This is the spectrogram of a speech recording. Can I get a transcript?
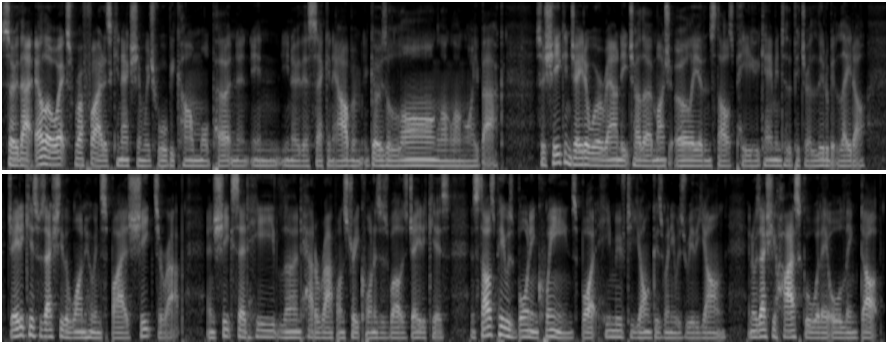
So that LOX Ruff Ryders connection, which will become more pertinent in you know their second album, it goes a long, long, long way back. So Sheek and Jada were around each other much earlier than Styles P, who came into the picture a little bit later. Jadakiss was actually the one who inspired Sheek to rap, and Sheek said he learned how to rap on street corners as well as Jadakiss. And Styles P was born in Queens, but he moved to Yonkers when he was really young. And it was actually high school where they all linked up.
